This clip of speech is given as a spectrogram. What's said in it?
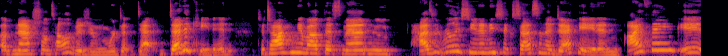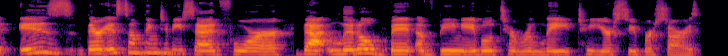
of national television were de- de- dedicated to talking about this man who hasn't really seen any success in a decade. And I think it is there is something to be said for that little bit of being able to relate to your superstars,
